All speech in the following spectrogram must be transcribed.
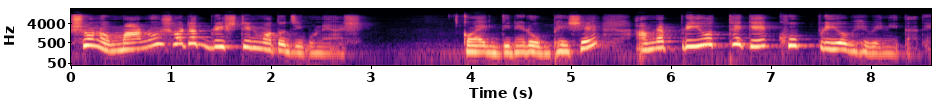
শোনো, মানুষ হঠাৎ বৃষ্টির মতো জীবনে আসে। কয়েকদিনের অভ্যেসে আমরা প্রিয়র থেকে খুব প্রিয় ভেবে নিই তাদের।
